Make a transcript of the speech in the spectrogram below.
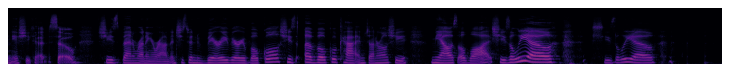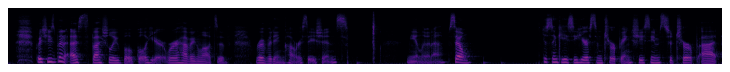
knew she could. So she's been running around and she's been very, very vocal. She's a vocal cat in general. She meows a lot. She's a Leo. she's a Leo. but she's been especially vocal here. We're having lots of riveting conversations, me and Luna. So just in case you hear some chirping, she seems to chirp at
